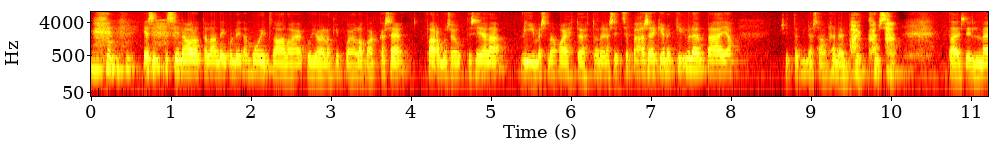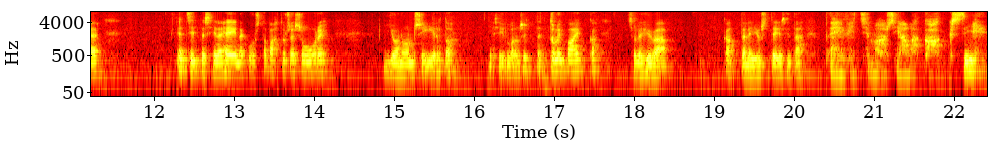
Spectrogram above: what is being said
ja sitten siinä odotellaan niinku niitä muita aloja, kun joillakin voi olla vaikka se farmaseutti siellä viimeisenä vaihtoehtona ja sitten se pääseekin jonnekin ylempään ja sitten minä saan hänen paikkansa. tai silleen. Et sitten siinä heinäkuussa tapahtui se suuri jonon siirto ja silloin sitten tuli paikka. Se oli hyvä. Kattelin justiin sitä, että ei vitsi, mä oon siellä kaksi.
